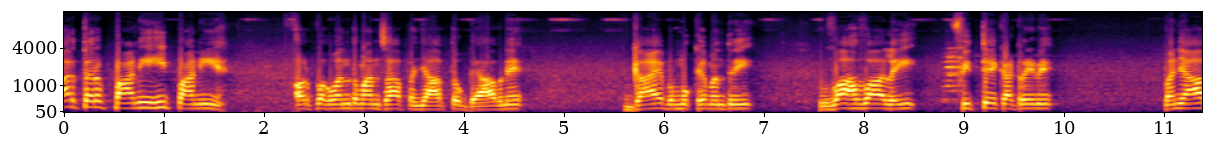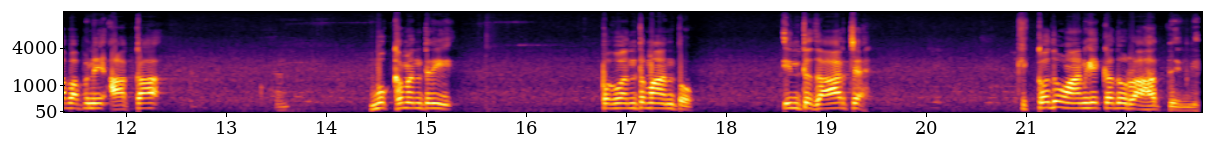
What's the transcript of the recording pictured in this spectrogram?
ਹਰ ਤਰਫ ਪਾਣੀ ਹੀ ਪਾਣੀ ਹੈ ਔਰ ਭਗਵੰਤ ਮਾਨ ਸਾਹਿਬ ਪੰਜਾਬ ਤੋਂ ਗਾਇਬ ਨੇ। ਗਾਇਬ ਮੁੱਖ ਮੰਤਰੀ ਵਾਹ ਵਾਹ ਲਈ ਫੀਤੇ ਕੱਟ ਰਹੇ ਨੇ। ਪੰਜਾਬ ਆਪਣੇ ਆਕਾ ਮੁੱਖ ਮੰਤਰੀ ਭਗਵੰਤ ਮਾਨ ਤੋਂ ਇੰਤਜ਼ਾਰ 'ਚ ਹੈ ਕਿ ਕਦੋਂ ਆਣਗੇ, ਕਦੋਂ ਰਾਹਤ ਦੇਣਗੇ।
